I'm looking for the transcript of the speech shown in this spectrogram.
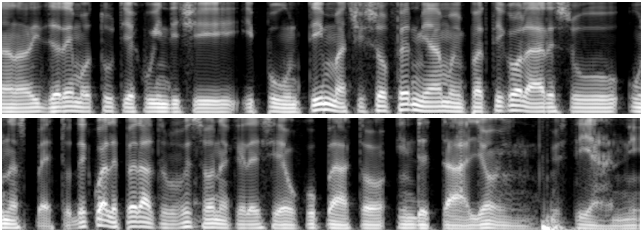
analizzeremo tutti e 15 i punti, ma ci soffermiamo in particolare su un aspetto, del quale peraltro professore anche lei si è occupato in dettaglio in questi anni,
